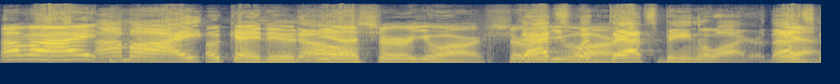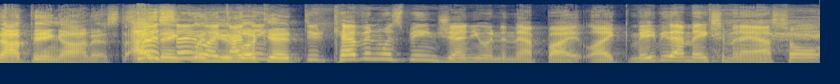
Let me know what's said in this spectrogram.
I'm all right. I'm all right. Okay, dude. No. Yeah, sure you are. Sure That's you what. are. That's being a liar. That's Yeah. not being honest. So I think say, when like, you I look think, at dude, Kevin was being genuine in that bite. Like maybe that makes him an asshole,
